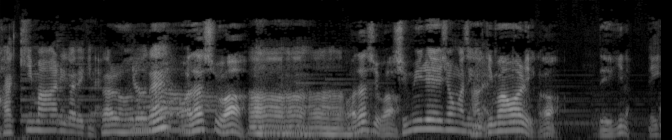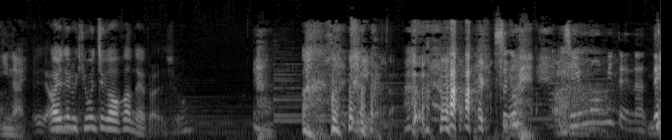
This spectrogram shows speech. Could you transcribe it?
先回りができない。なるほどね。私は、私は、シミュレーションができない。先回りができない。できない。相手の気持ちが分かんないからでしょ？言われた。すごい尋問みたいになって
